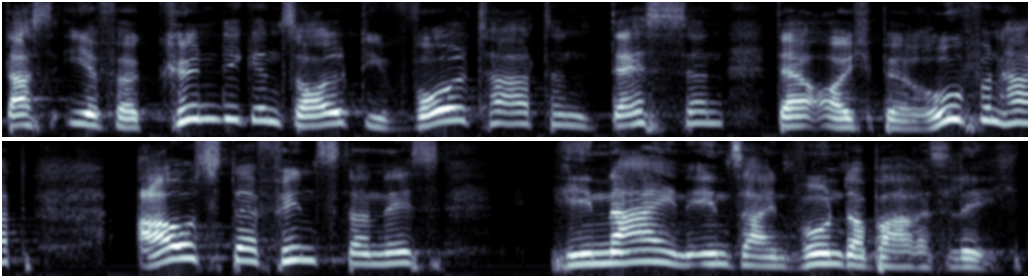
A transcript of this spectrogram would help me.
das ihr verkündigen sollt, die Wohltaten dessen, der euch berufen hat, aus der Finsternis hinein in sein wunderbares Licht.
